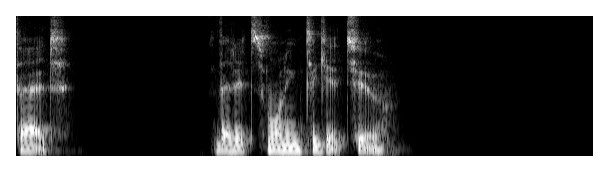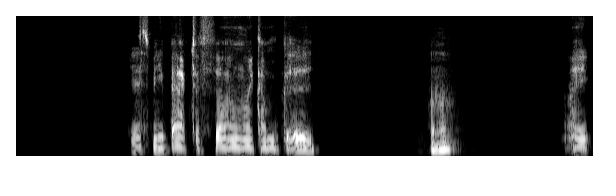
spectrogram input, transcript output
that that it's wanting to get to? Gets me back to feeling like I'm good. uh-huh Like,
